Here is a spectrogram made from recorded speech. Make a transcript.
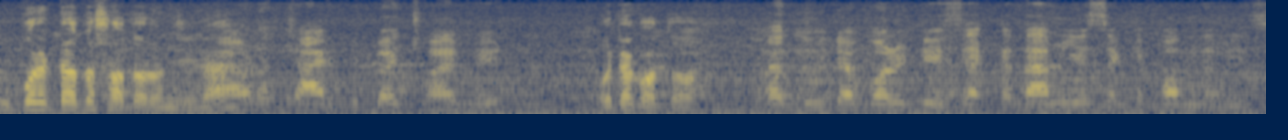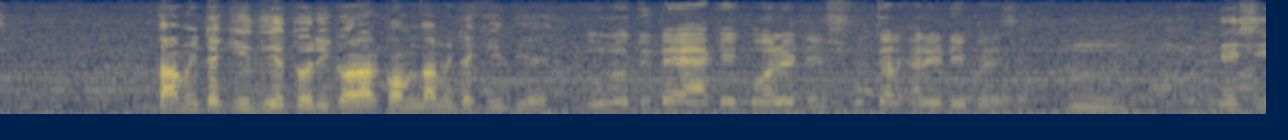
উপরেরটাও তো শতরঞ্জি না? ওটা চার ফিট বাই ছয় ফিট ওটা কত? ওটা দুইটা কোয়ালিটি আছে একটা দামি আছে একটা কম দামি আছে। দামিটা কি দিয়ে তৈরি করার কম দামিটা কি দিয়ে? দুটো দুটো একই কোয়ালিটি সুতার খালি ডিফারেন্স হুম। দেশি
